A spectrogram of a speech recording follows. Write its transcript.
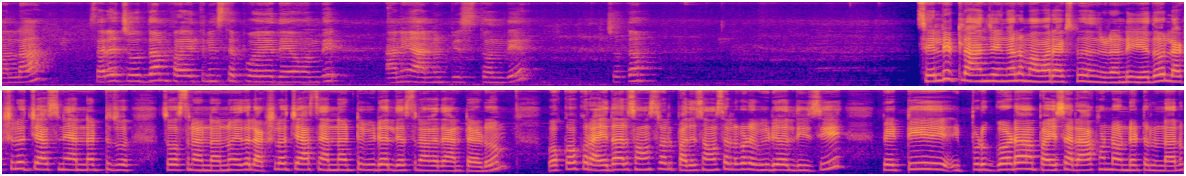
మళ్ళా. సరే చూద్దాం ప్రయత్నిస్తే పోయేదేముంది అని అనిపిస్తుంది. చూద్దాం. చెల్లి ఇట్లా ఆన్ చేయగానే మా వారు ఎక్స్ప్రెషన్ చూడండి ఏదో లక్షలు వచ్చేస్తున్నాయి అన్నట్టు చూ చూస్తున్నాడు నన్ను ఏదో లక్షలు వచ్చేస్తాయి అన్నట్టు వీడియోలు తీస్తున్నావు కదా అంటాడు. ఒక్కొక్కరు ఐదారు సంవత్సరాలు పది సంవత్సరాలు కూడా వీడియోలు తీసి పెట్టి ఇప్పుడు కూడా పైసా రాకుండా ఉండేటోళ్ళు ఉన్నారు.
